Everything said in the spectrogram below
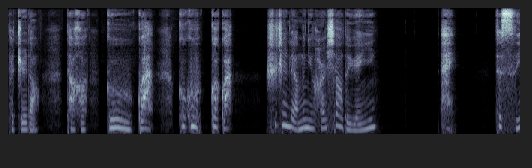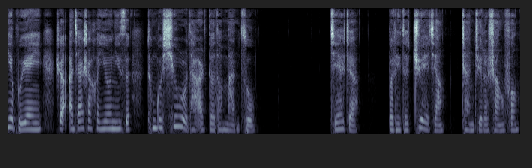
他知道，他和。咕呱，咕咕呱呱，是这两个女孩笑的原因。嘿，他死也不愿意让阿加莎和尤尼斯通过羞辱他而得到满足。接着，布利的倔强占据了上风。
